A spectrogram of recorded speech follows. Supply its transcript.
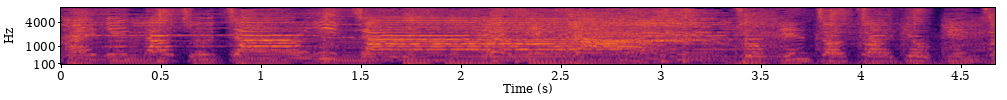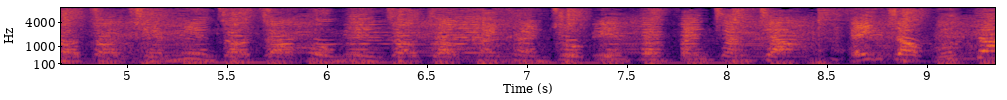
快点到处找一找。左边找找，右边找找，前面找找，后面找找，看看左边，翻翻墙角。哎，找不到。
